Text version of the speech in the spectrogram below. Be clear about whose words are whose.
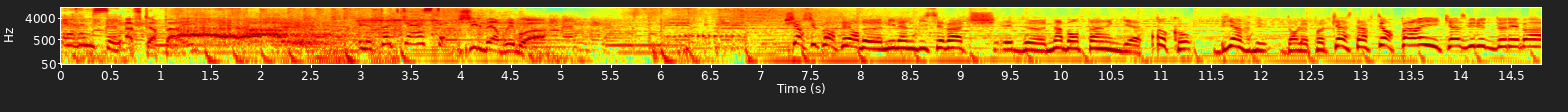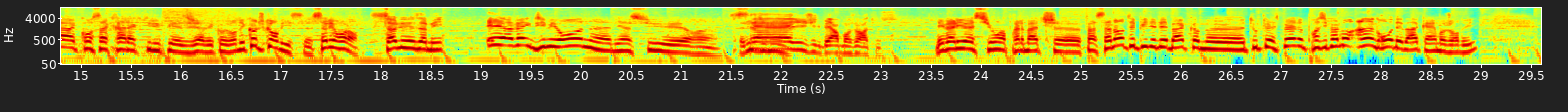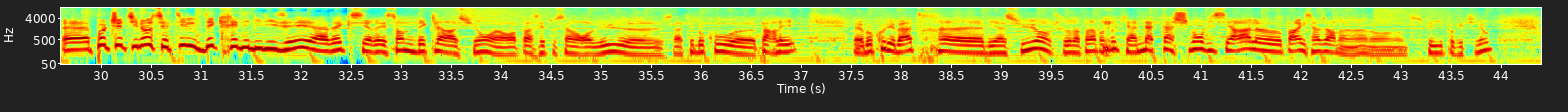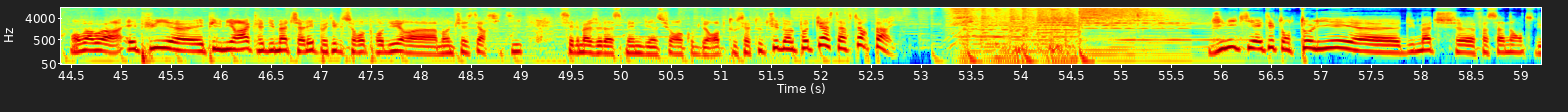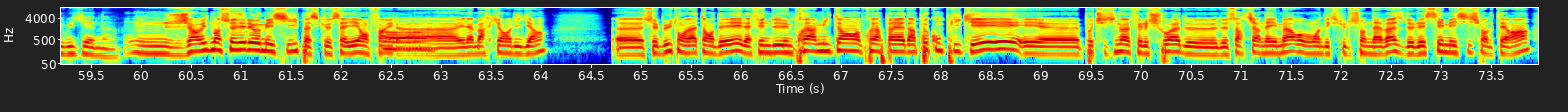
Speaker 1: RMC,
Speaker 2: After Paris,
Speaker 1: le podcast
Speaker 2: Gilbert Bribois.
Speaker 3: Chers supporters de Milan Bicevac et de Nabanting Toko, bienvenue dans le podcast After Paris. 15 minutes de débat consacré à l'actu du PSG avec aujourd'hui Coach Corbis. Salut Roland.
Speaker 4: Salut les amis.
Speaker 3: Et avec Jimmy Brown, bien sûr. Salut, Jimmy.
Speaker 4: Gilbert, bonjour à tous.
Speaker 3: L'évaluation après le match euh, face à Nantes et puis des débats comme euh, toutes les semaines, principalement un gros débat quand même aujourd'hui. Euh, Pochettino s'est-il décrédibilisé avec ses récentes déclarations on va passer tout ça en revue, euh, ça a fait beaucoup euh, parler, beaucoup débattre bien sûr, qu'on n'a pas l'impression qu'il y a un attachement viscéral au Paris Saint-Germain hein, dans, tout ce que dit Pochettino. On va voir. Et puis, et puis le miracle du match aller peut-il se reproduire à Manchester City? C'est le match de la semaine bien sûr en Coupe d'Europe. Tout ça tout de suite dans le podcast After Paris. Jimmy, qui a été ton taulier euh, du match euh, face à Nantes du week-end?
Speaker 4: Mm, J'ai envie de mentionner Léo Messi parce que ça y est, enfin, il, a, il a marqué en Ligue 1. Euh, ce but, on l'attendait. Il a fait une, première mi-temps, première période un peu compliquée et euh, Pochettino a fait le choix de, sortir Neymar au moment de l'expulsion de Navas, de laisser Messi sur le terrain.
